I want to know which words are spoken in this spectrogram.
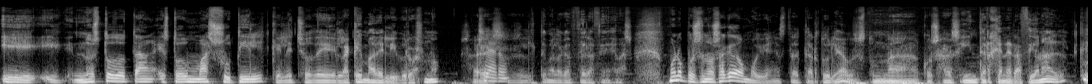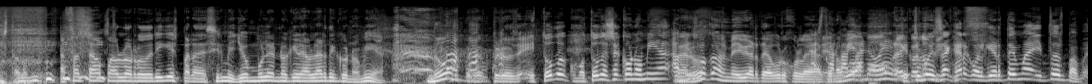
Y, y, no es todo tan, es todo más sutil que el hecho de la quema de libros, ¿no? Claro. el tema de la cancelación y demás. Bueno, pues nos ha quedado muy bien esta tertulia, pues una cosa así intergeneracional. Que ha faltado Pablo Rodríguez para decirme, John Muller no quiere hablar de economía. No, pero, eh, todo, como todo es economía, a mí es lo que más me divierte de Brújula de economía. Que tú puedes sacar cualquier tema y todo es, Papá,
